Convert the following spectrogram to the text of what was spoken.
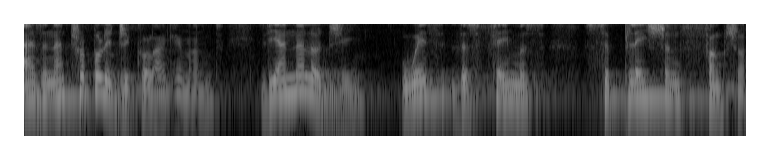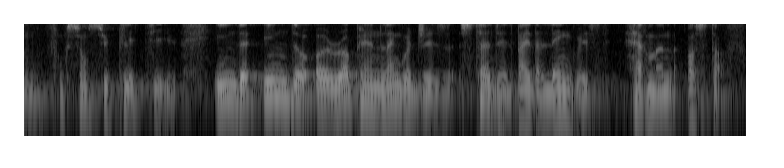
as an anthropological argument the analogy with the famous suppletion function, fonction supplétive, in the Indo European languages studied by the linguist Hermann Osthoff.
